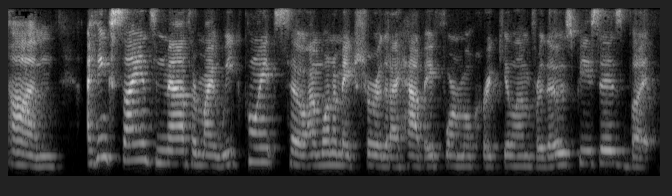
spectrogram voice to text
Um, I think science and math are my weak points, so I want to make sure that I have a formal curriculum for those pieces. But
